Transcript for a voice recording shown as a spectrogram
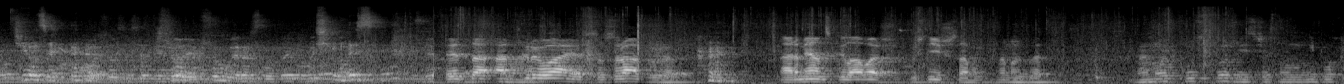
Получился. Что, что выросло, то и получилось. Это открывается сразу же. Армянский лаваш вкуснейший самый, на мой взгляд. На мой вкус тоже, если честно, он неплохой.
